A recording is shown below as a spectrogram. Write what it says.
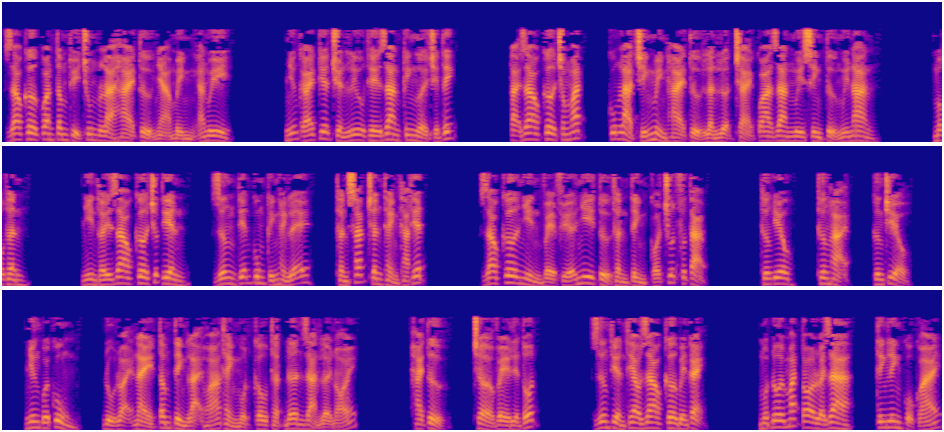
Giao cơ quan tâm thủy chung là hải tử nhà mình an uy. Những cái kia truyền lưu thế gian kinh người chiến tích. Tại giao cơ trong mắt, cũng là chính mình hải tử lần lượt trải qua gian nguy sinh tử nguy nan. Mẫu thân. Nhìn thấy giao cơ trước tiên, dương tiễn cung kính hành lễ, thần sắc chân thành tha thiết giao cơ nhìn về phía nhi tử thần tình có chút phức tạp. Thương yêu, thương hại, cương triều. Nhưng cuối cùng, đủ loại này tâm tình lại hóa thành một câu thật đơn giản lời nói. Hai tử, trở về liền tốt. Dương thiền theo giao cơ bên cạnh. Một đôi mắt to lóe ra, tinh linh của quái,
